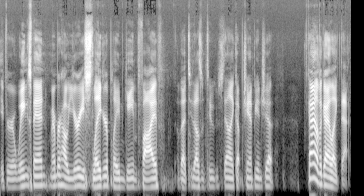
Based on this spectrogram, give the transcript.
if you're a Wings fan, remember how Jiri Slegr played in Game Five of that 2002 Stanley Cup championship? Kind of a guy like that.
